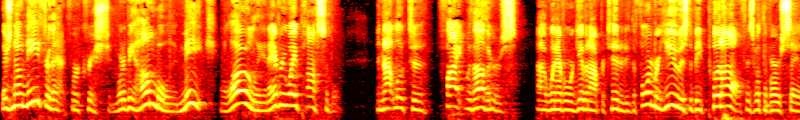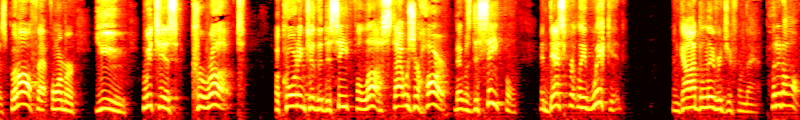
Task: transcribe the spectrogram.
There's no need for that for a Christian. We're to be humble and meek and lowly in every way possible and not look to fight with others uh, whenever we're given opportunity. The former you is to be put off, is what the verse says. Put off that former you, which is corrupt according to the deceitful lust. That was your heart that was deceitful and desperately wicked. And God delivered you from that. Put it off.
